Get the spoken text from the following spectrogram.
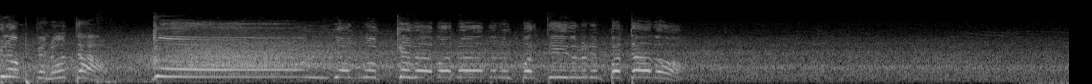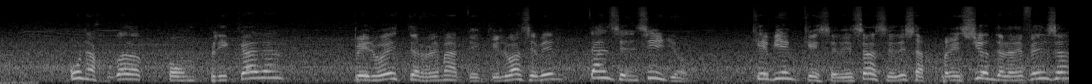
¡Gran pelota! ¡Gol! Ya no quedaba nada en el partido, lo han empatado. Una jugada complicada, pero este remate que lo hace ver tan sencillo. Qué bien que se deshace de esa presión de la defensa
